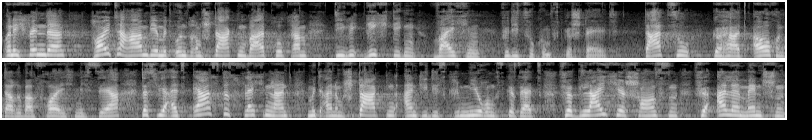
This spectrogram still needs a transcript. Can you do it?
Und ich finde, heute haben wir mit unserem starken Wahlprogramm die richtigen Weichen für die Zukunft gestellt. Dazu gehört auch, und darüber freue ich mich sehr, dass wir als erstes Flächenland mit einem starken Antidiskriminierungsgesetz für gleiche Chancen für alle Menschen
